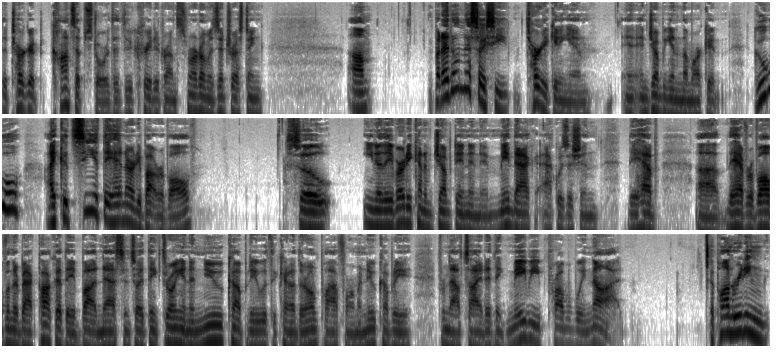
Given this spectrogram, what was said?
the Target concept store that they created around smart home is interesting. Um, but I don't necessarily see Target getting in and, and jumping into the market. Google, I could see if they hadn't already bought Revolv. So you know they've already kind of jumped in and made that acquisition. They have uh, they have Revolv in their back pocket. They bought Nest, and so I think throwing in a new company with the, kind of their own platform, a new company from the outside, I think maybe probably not. Upon reading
